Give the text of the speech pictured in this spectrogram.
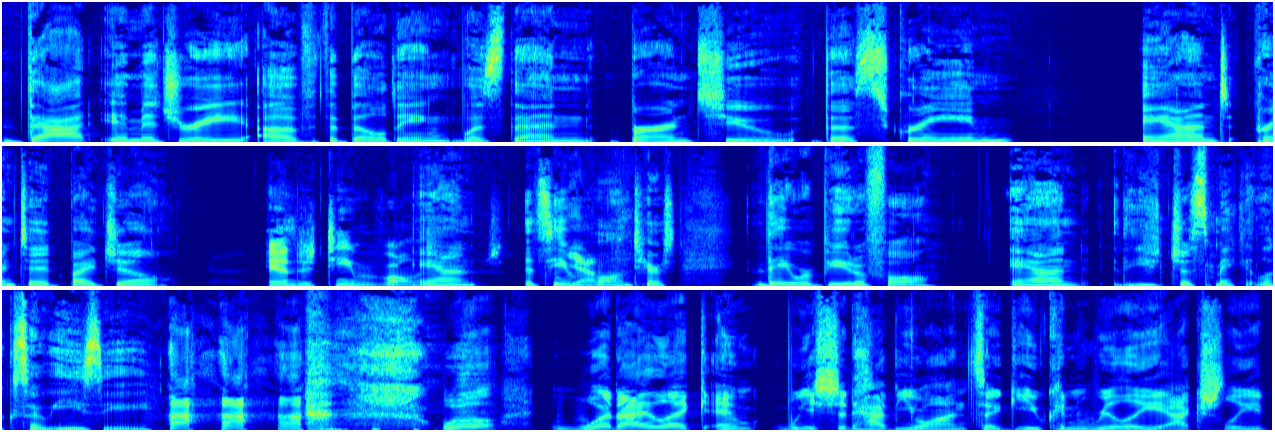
that imagery of the building was then burned to the screen and printed by Jill and a team of volunteers. and a team Yeah. of volunteers. They were beautiful. And you just make it look so easy. Well, what I like, and we should have you on so you can really actually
